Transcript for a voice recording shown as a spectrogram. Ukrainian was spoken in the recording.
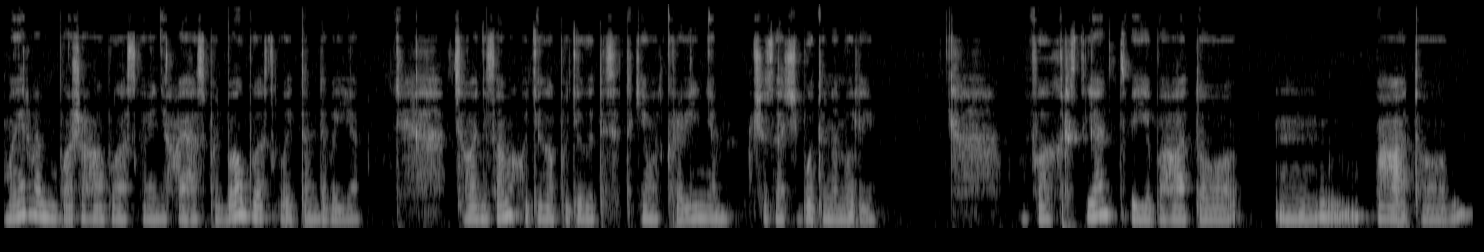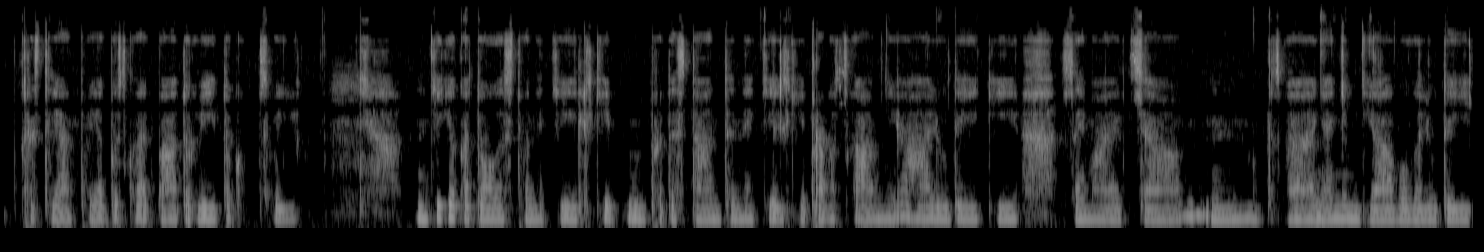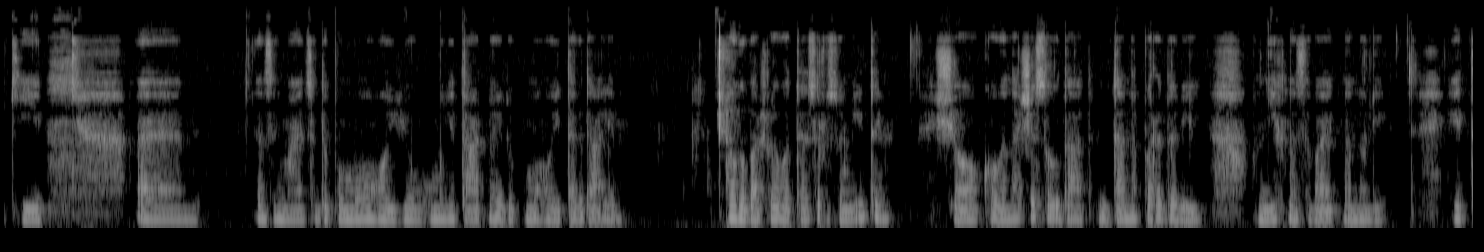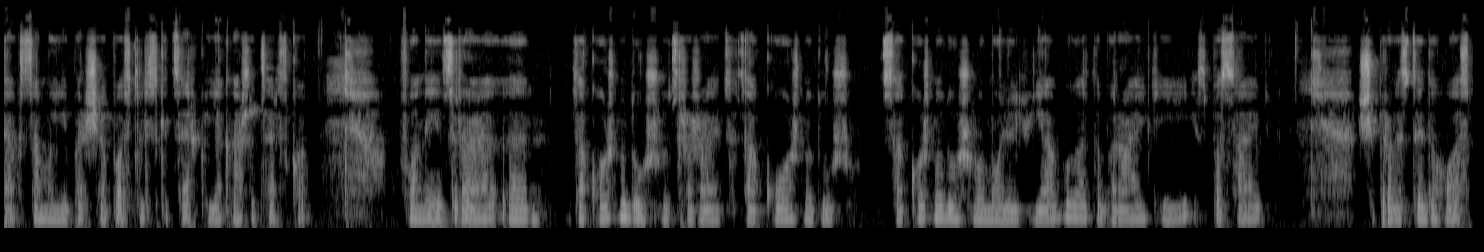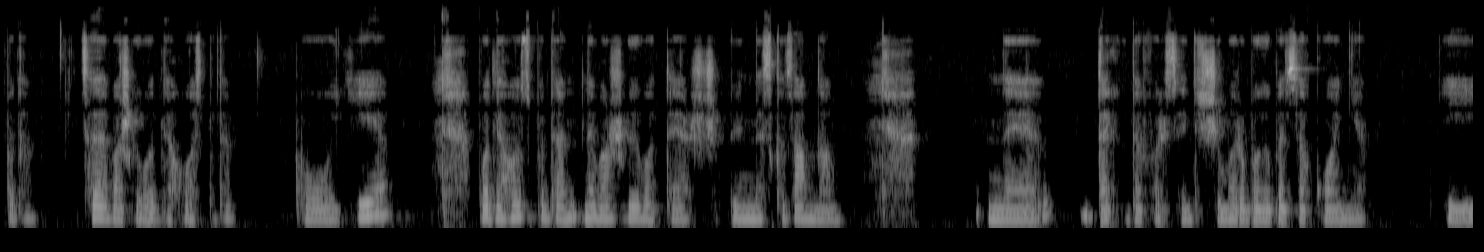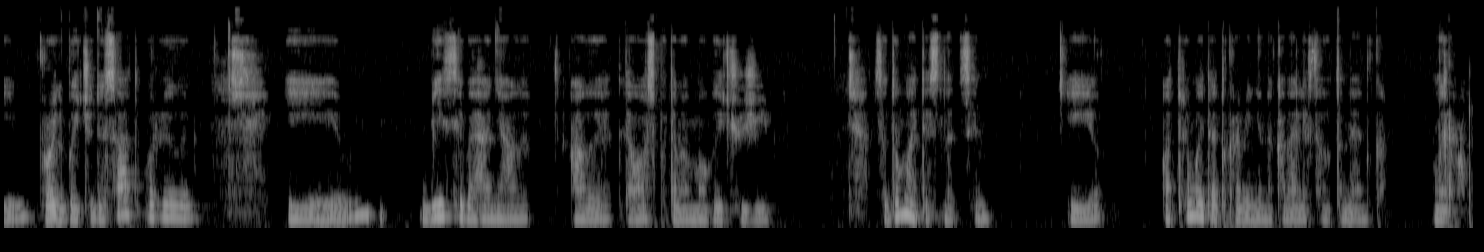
Мир вам Божого благословення. Хай Господь Бог благословить там, де ви є. Сьогодні з вами хотіла поділитися таким откровінням, що значить бути на нулі. В християнстві є багато, багато християнства, як би сказати, багато віток своїх. Не тільки католицтво, не тільки протестанти, не тільки православні, а люди, які займаються м, виганянням дьявола, люди, які е, займаються допомогою, гуманітарною допомогою і так далі. Але важливо те зрозуміти, що коли наші солдати там на передовій, їх називають на нулі. І так само є перші апостольські церкви, як наша церква. Вони зра... е, за кожну душу зражаються, за кожну душу. За кожну душу вимолюють дьявола, забирають її і спасають, щоб привести до Господа. Це важливо для Господа, бо є, бо для Господа не важливо те, щоб Він не сказав нам, не так як до фарсин, що ми робили беззаконня. І вроді би чудеса творили, і бісів виганяли, але для Господа ми могли чужі. Задумайтесь над цим і отримуйте откровення на каналі Салтаненка. Мир вам!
